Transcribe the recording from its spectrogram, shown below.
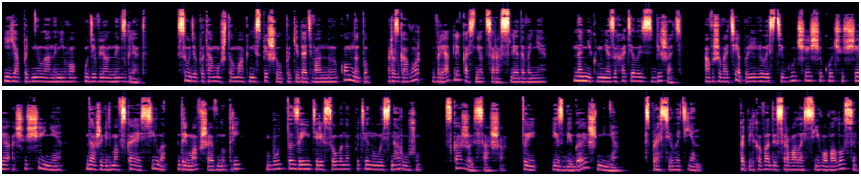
и я подняла на него удивленный взгляд. Судя по тому, что маг не спешил покидать ванную комнату, разговор вряд ли коснется расследования. На миг мне захотелось сбежать, а в животе появилось тягучее, щекочущее ощущение, даже ведьмовская сила, дремавшая внутри, будто заинтересованно потянулась наружу. «Скажи, Саша, ты избегаешь меня?» — спросил Этьен. Капелька воды сорвалась с его волос и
